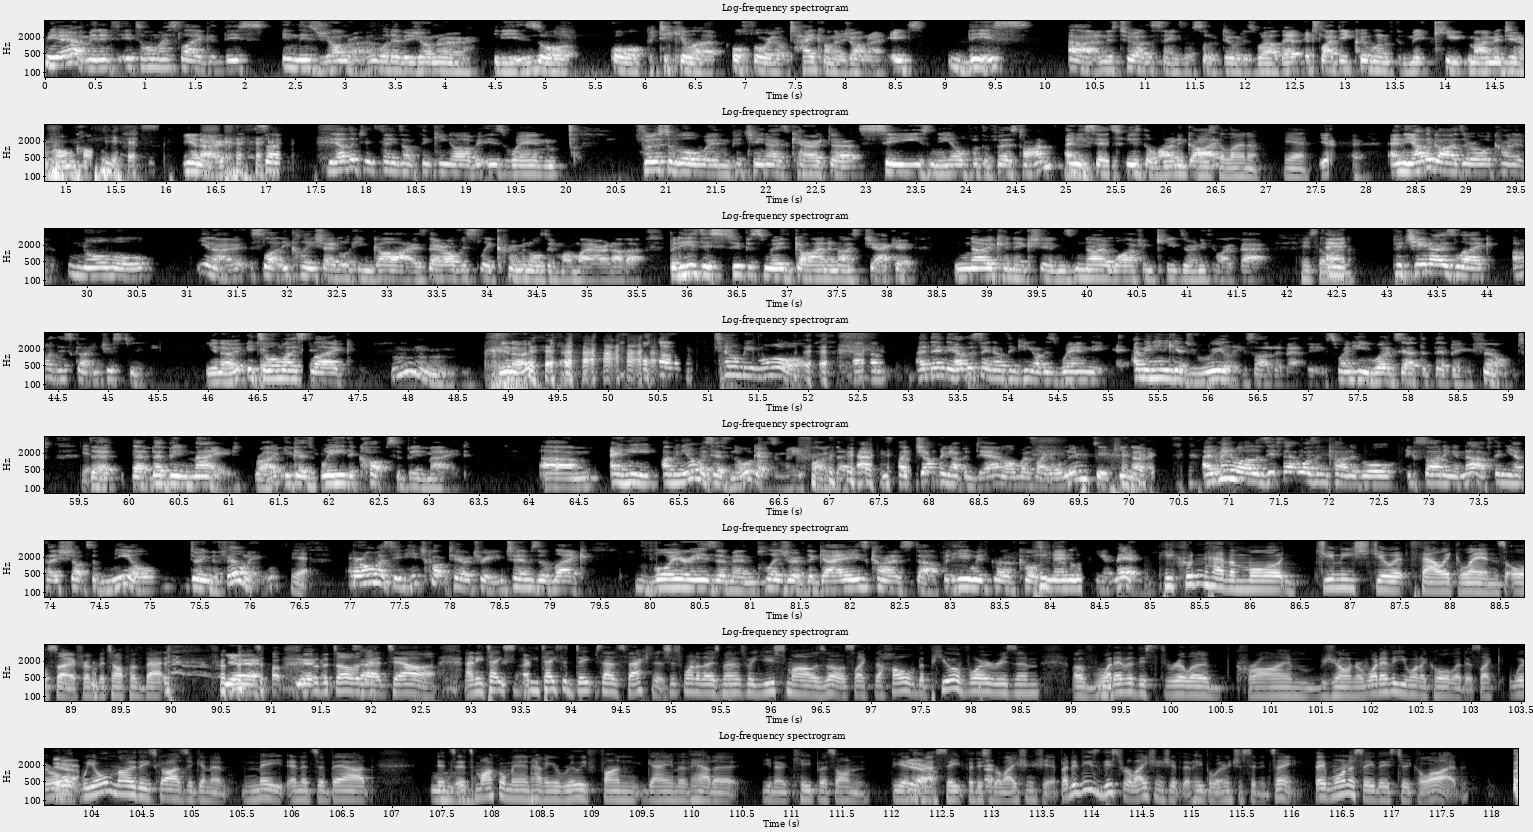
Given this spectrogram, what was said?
Yeah, I mean, it's it's almost like this in this genre, whatever genre it is, or or particular authorial take on a genre. It's this, uh, and there's two other scenes that sort of do it as well. That it's like the equivalent of the meet cute moment in a rom com. Yes. you know. So the other two scenes I'm thinking of is when, first of all, when Pacino's character sees Neil for the first time, and he says, "Who's the loner guy?" He's the loner. Yeah. Yeah. And the other guys are all kind of normal, you know, slightly cliched looking guys. They're obviously criminals in one way or another. But here's this super smooth guy in a nice jacket, no connections, no wife and kids or anything like that. Who's the And loner? Pacino's like, oh, this guy interests me. You know, it's almost like, hmm, you know, um, tell me more. Um, and then the other scene I'm thinking of is when, I mean, he gets really excited about this when he works out that they're being filmed, Yes. that, that they've been made, right? He goes, we, the cops, have been made. Um, and he, I mean, he almost has an orgasm when he finds that out. He's like jumping up and down, almost like a lunatic, you know. And meanwhile, as if that wasn't kind of all exciting enough, then you have those shots of Neil doing the filming. Yeah. We're almost in Hitchcock territory in terms of like voyeurism and pleasure of the gaze kind of stuff. But here we've got, of course, men looking at men. He couldn't have a more Jimmy Stewart phallic lens also from the top of that from, Yeah, the, top, yeah, from the top of that tower. And he takes he takes a deep satisfaction. It's just one of those moments where you smile as well. It's like the whole the pure voyeurism Mm. of whatever this thriller crime genre, whatever you want to call it. It's like we're Yeah. all we all know these guys are gonna meet and it's about Mm. it's it's Michael Mann having a really fun game of how to, you know, keep us on the edge of our seat for this relationship. But it is this relationship that people are interested in seeing. They want to see these two collide.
